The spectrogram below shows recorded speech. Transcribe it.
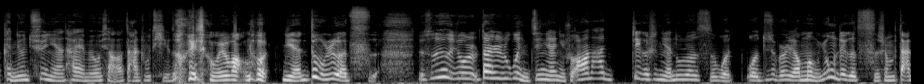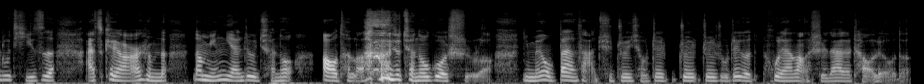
肯定去年他也没有想到大猪蹄子会成为网络 年度热词，所以就是，但是如果你今年你说啊，那这个是年度热词，我我剧本也要猛用这个词，什么大猪蹄子、SKR 什么的，那明年这个全都 out 了，就全都过时了，你没有办法去追求这追追逐这个互联网时代的潮流的，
